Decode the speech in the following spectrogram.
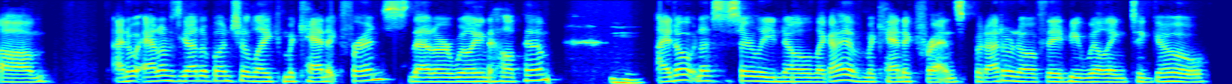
Um, I know Adam's got a bunch of like mechanic friends that are willing to help him. Mhm. I don't necessarily know, like, I have mechanic friends, but I don't know if they'd be willing to go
